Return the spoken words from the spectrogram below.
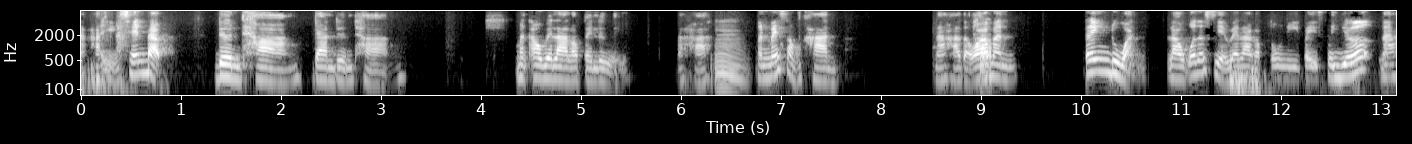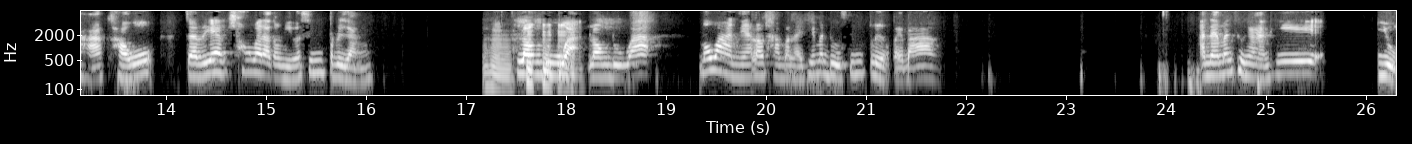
นะคะ อย่างเช่นแบบเดินทาง การเดินทาง มันเอาเวลาเราไปเลยนะคะมันไม่สำคัญนะคะ แต่ว่ามันเร่งด่วนเราก็จะเสียเวลากับตรงนี้ไปซะเยอะนะคะ เขาจะเรียกช่องเวลาตรงนี้ว่าสิ้นเปลือง ลองดูอะลองดูว่า เมื่อวานเนี้ยเราทำอะไรที่มันดูสิ้นเปลืองไปบ้าง อันนั้นมันคืองานที่อยู่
